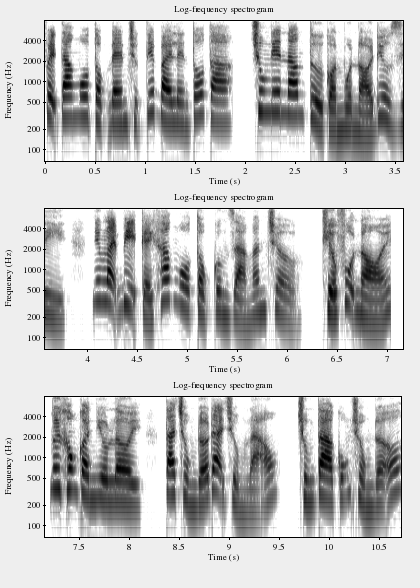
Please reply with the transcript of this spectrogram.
vậy ta ngô tộc đem trực tiếp bay lên tốt ta. Trung niên nam tử còn muốn nói điều gì, nhưng lại bị cái khác ngô tộc cường giả ngăn trở. Thiếu phụ nói, ngươi không cần nhiều lời, ta chống đỡ đại trưởng lão, chúng ta cũng chống đỡ.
